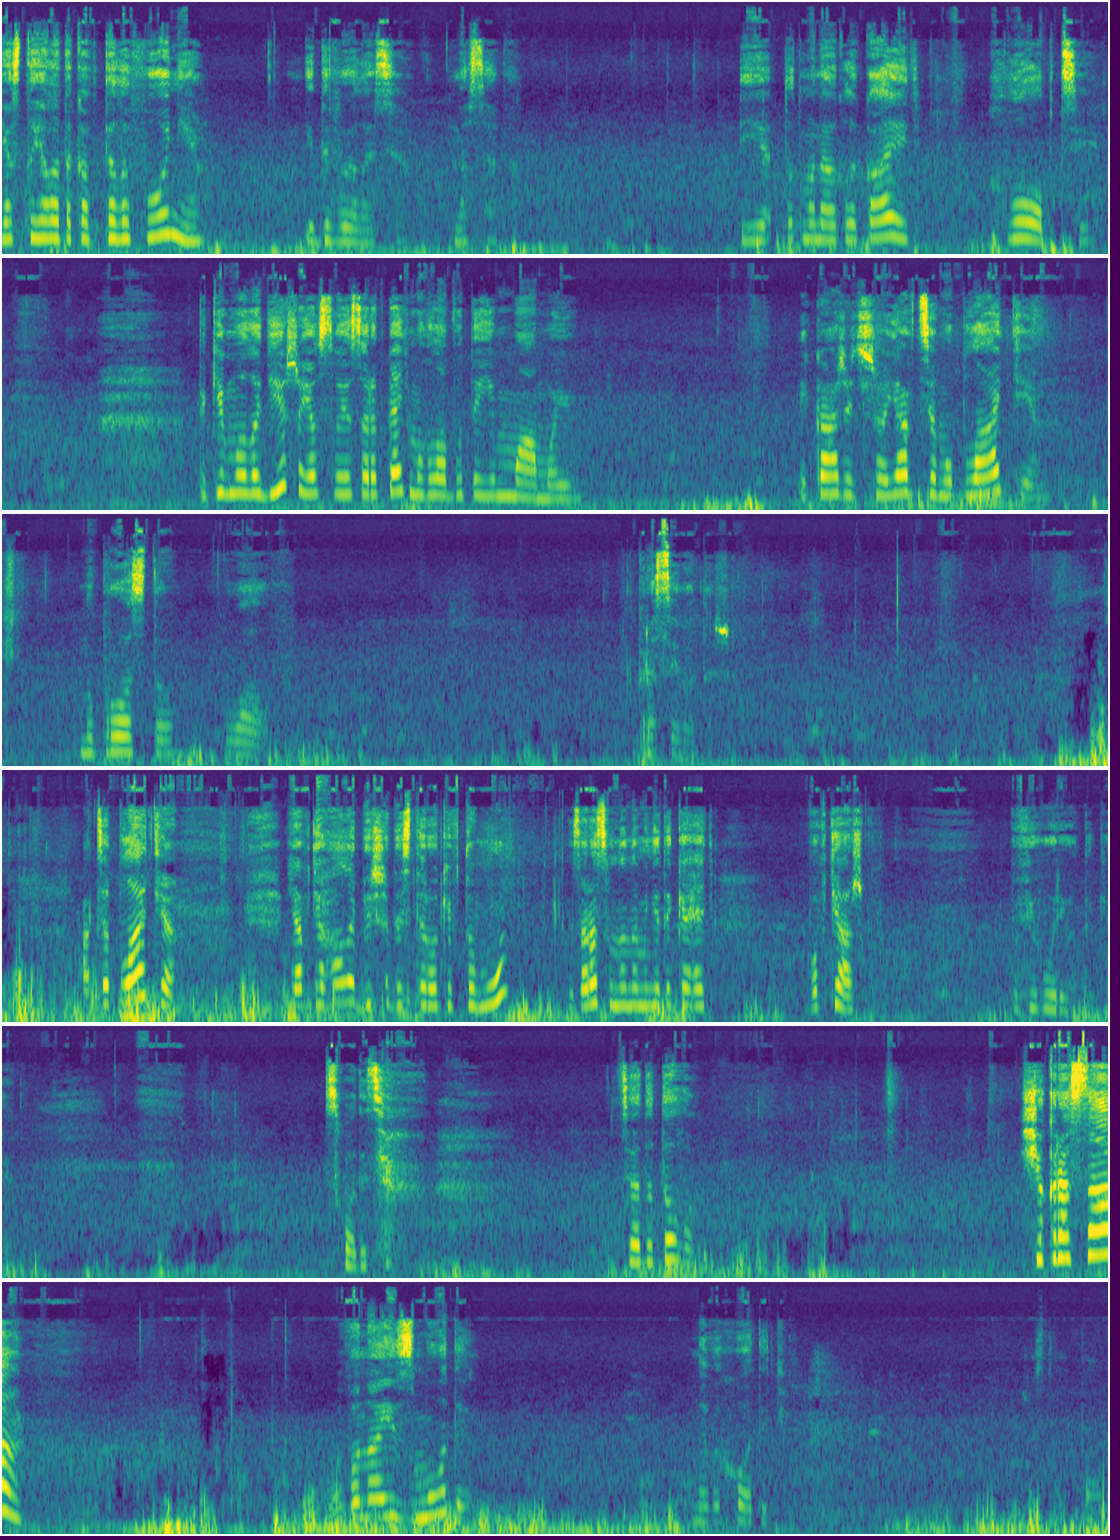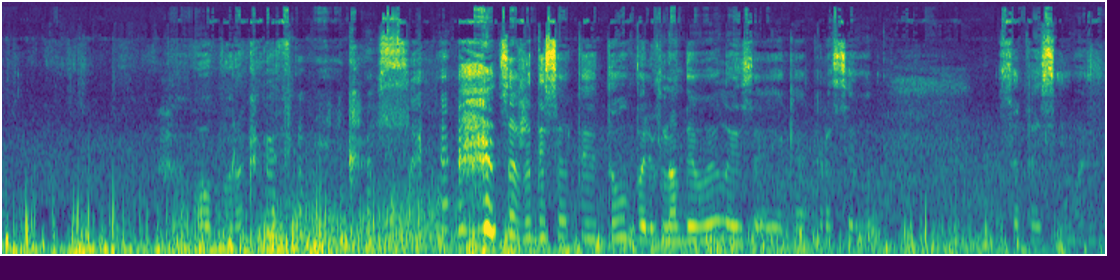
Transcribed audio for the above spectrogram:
Я стояла така в телефоні і дивилася на себе. І тут мене окликають хлопці. Такі молоді, що я в свої 45 могла бути їм мамою. І кажуть, що я в цьому платі ну просто вау. Красиво дуже. А це плаття я вдягала більше 10 років тому. І зараз воно на мені таке геть в обтяжку. По фігурі отаке. Сходиться. Це до того. Що краса. Вона із моди не виходить. Обморок від краси. Це вже десятий дубль, надивилася, як я красиво себе знімаю.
